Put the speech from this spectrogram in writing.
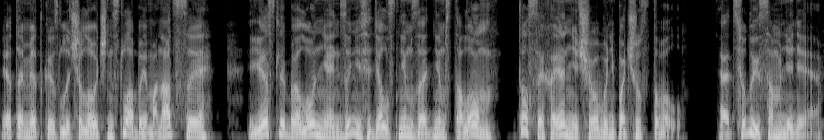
Эта метка излучила очень слабые эманации. Если бы Лон Няньзы не сидел с ним за одним столом, то Сэхаян ничего бы не почувствовал. Отсюда и сомнения.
